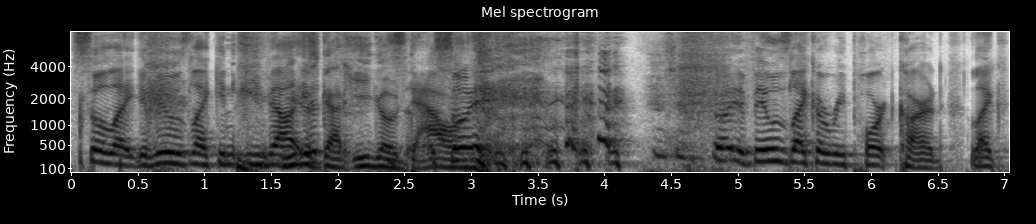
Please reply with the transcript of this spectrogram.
so like if it was like an eval, you just got ego so, down. So, so if it was like a report card, like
